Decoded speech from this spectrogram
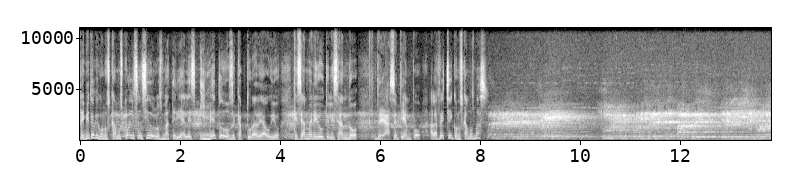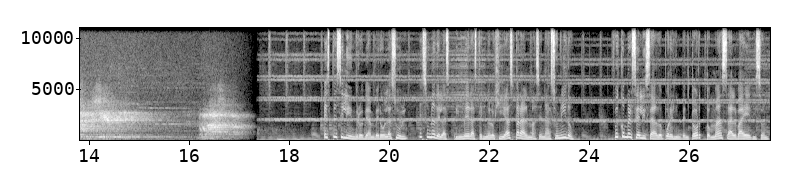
Te invito a que conozcamos cuáles han sido los materiales y métodos de captura de audio que se han venido utilizando de hace tiempo a la fecha y conozcamos más. Este cilindro de amberol azul es una de las primeras tecnologías para almacenar sonido. Fue comercializado por el inventor Tomás Alva Edison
